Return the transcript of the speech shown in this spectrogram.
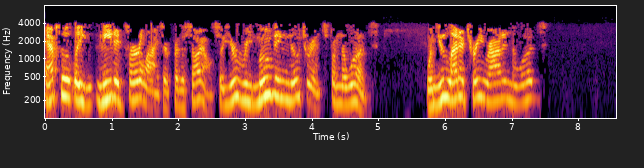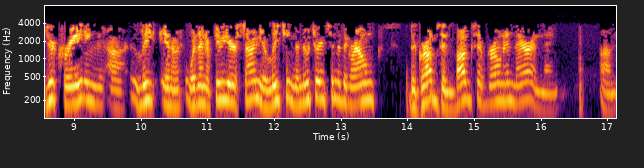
absolutely needed fertilizer for the soil. So you're removing nutrients from the woods. When you let a tree rot in the woods, you're creating uh, le- in a, within a few years' time, you're leaching the nutrients into the ground. The grubs and bugs have grown in there, and the um,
